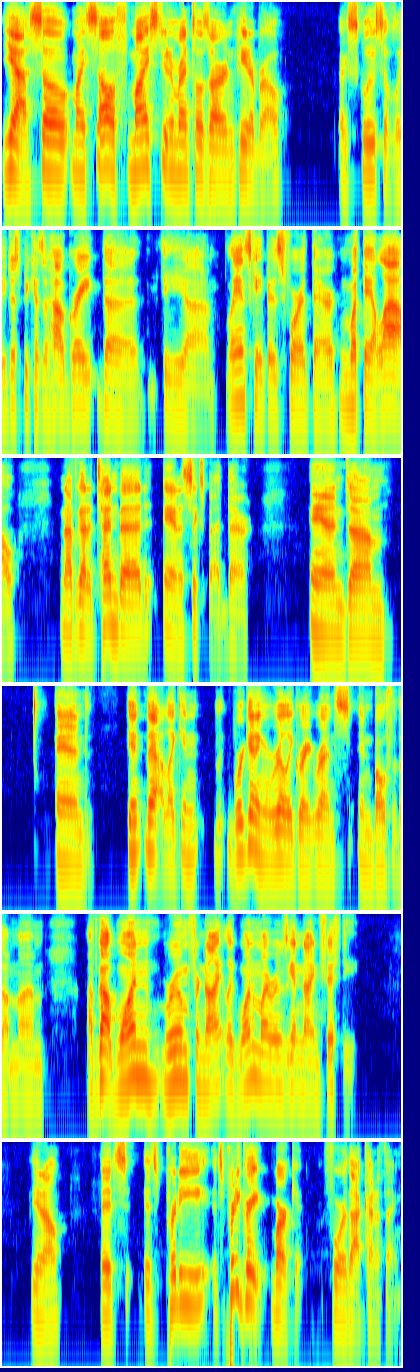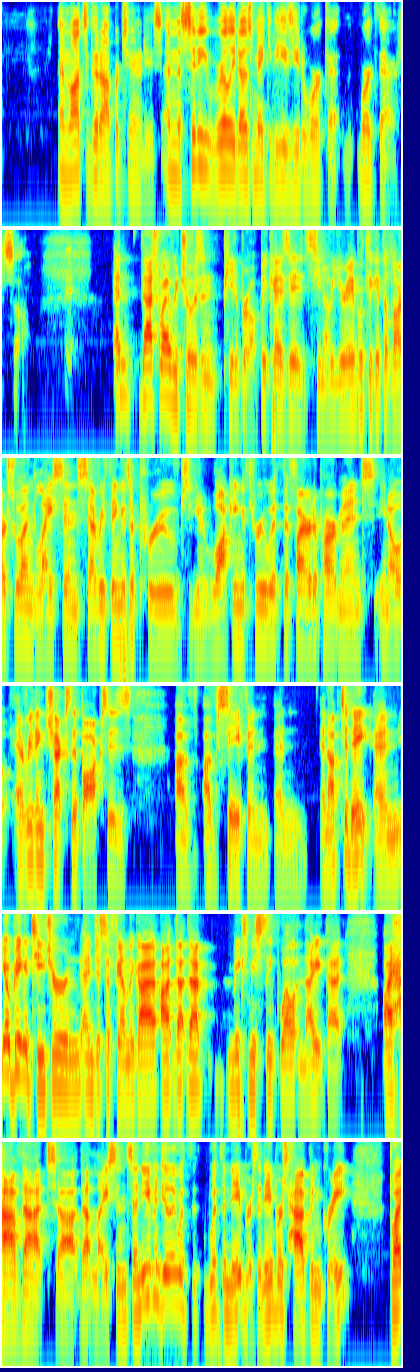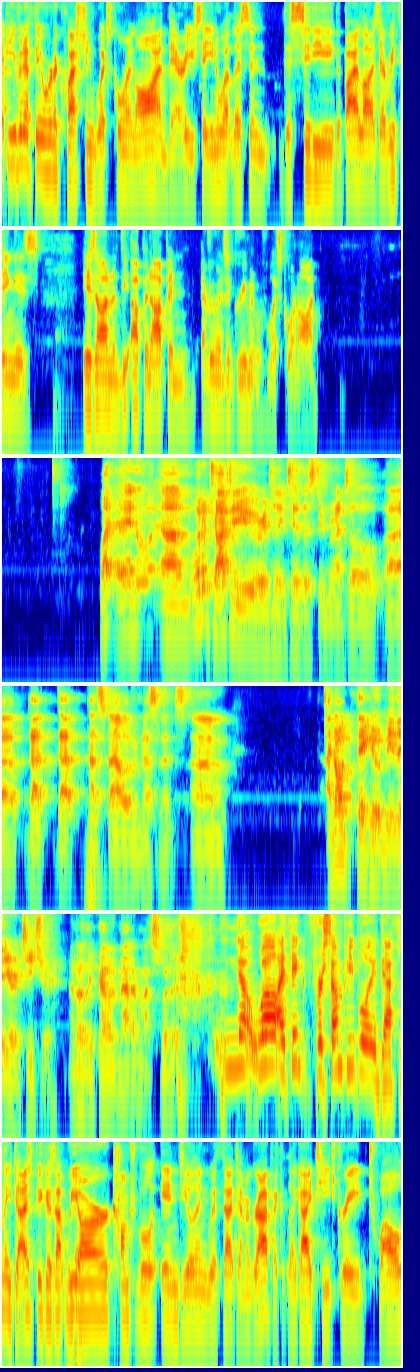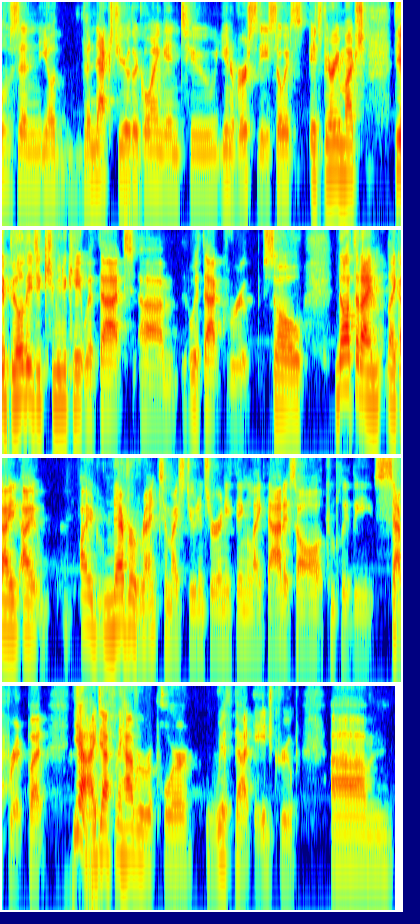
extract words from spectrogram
Yeah. So myself, my student rentals are in Peterborough exclusively just because of how great the the uh, landscape is for it there and what they allow. And I've got a 10 bed and a six bed there. And um and in that like in we're getting really great rents in both of them. Um I've got one room for nine like one of my rooms getting 950, you know, it's it's pretty it's a pretty great market for that kind of thing and lots of good opportunities. And the city really does make it easy to work at work there. So and that's why we chosen Peterborough because it's you know you're able to get the large dwelling license everything is approved you know walking through with the fire department you know everything checks the boxes of of safe and and and up to date. And you know being a teacher and, and just a family guy I, that that makes me sleep well at night that I have that uh, that license, and even dealing with with the neighbors. The neighbors have been great, but even if they were to question what's going on there, you say, you know what? Listen, the city, the bylaws, everything is is on the up and up, and everyone's agreement with what's going on. What and um, what attracted you originally to the student rental uh, that that that style of investments? Um, I don't think it would be that you're a teacher. I don't think that would matter much, would it? no. Well, I think for some people it definitely does because we are comfortable in dealing with that demographic. Like I teach grade 12s and you know the next year they're going into university. So it's it's very much the ability to communicate with that um, with that group. So not that I'm like I I I never rent to my students or anything like that. It's all completely separate. But yeah, I definitely have a rapport with that age group. Um,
